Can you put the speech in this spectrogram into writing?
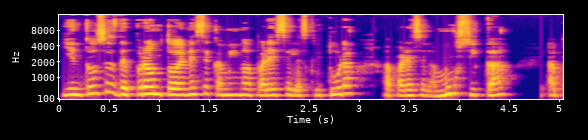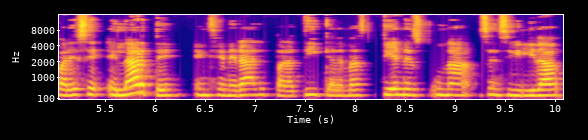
Y entonces de pronto en ese camino aparece la escritura, aparece la música, aparece el arte en general para ti, que además tienes una sensibilidad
